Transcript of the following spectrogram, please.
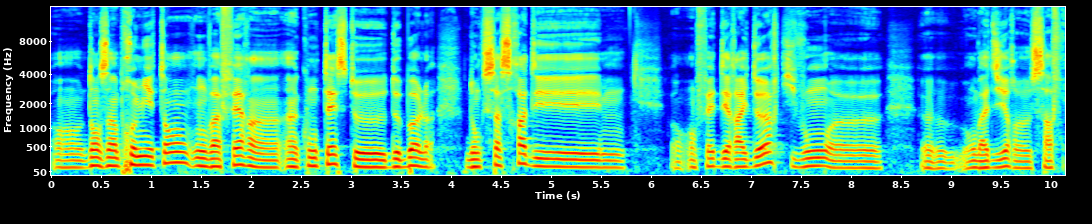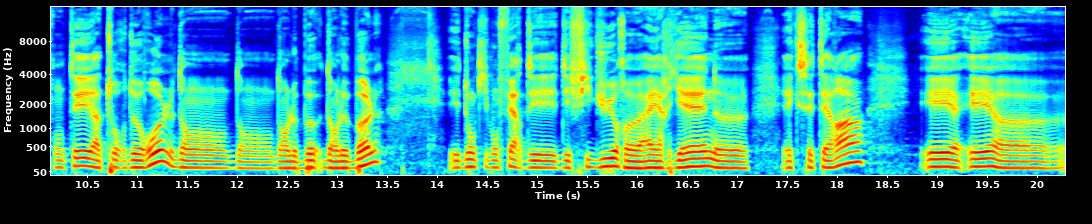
dans un premier temps, on va faire un, contest de bol. Donc ça sera des, en fait, des riders qui vont, on va dire, s'affronter à tour de rôle dans, le, dans le bol et donc ils vont faire des, figures euh, aériennes, euh, etc. Et, et euh,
